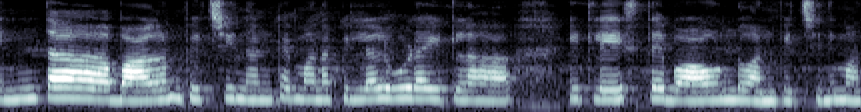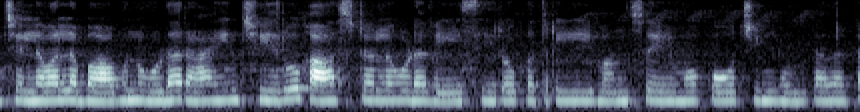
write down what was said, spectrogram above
ఎంత బాగా అనిపించిందంటే మన పిల్లలు కూడా ఇట్లా ఇట్లా వేస్తే బాగుండు అనిపించింది. మా చెల్లె వాళ్ళ బాబును కూడా రాయించారు హాస్టల్లో కూడా వేసారు ఒక త్రీ మంత్స్ ఏమో కోచింగ్ ఉంటుందట.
